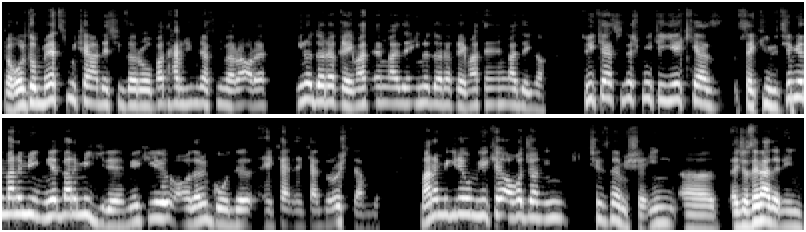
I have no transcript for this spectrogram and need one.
به قول تو متر می‌کرده چیزا رو بعد همینجوری می‌رفتیم برای آره اینو داره قیمت اینقدر اینو داره قیمت اینقدر اینا. توی یکی از چیزاش میگه که یکی از security میاد منو می... میاد منو می‌گیره. میگه که یه آدم گنده هیکل هیکل درشت بوده منو می‌گیره و میگه که آقا جان این چیز نمیشه. این اجازه نداری این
